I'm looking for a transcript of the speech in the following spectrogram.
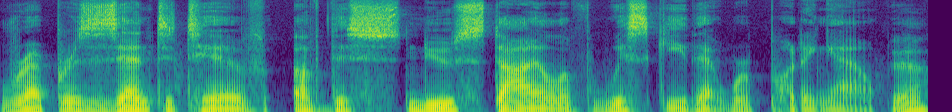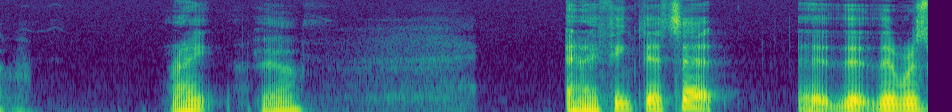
representative of this new style of whiskey that we're putting out, Yeah, right? yeah. And I think that's it. Uh, th- there was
